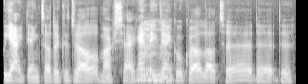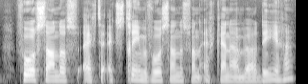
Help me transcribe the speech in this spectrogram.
Ja, ik denk dat ik het wel mag zeggen. En Mhm. ik denk ook wel dat eh, de, de voorstanders, echt de extreme voorstanders van erkennen en waarderen.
